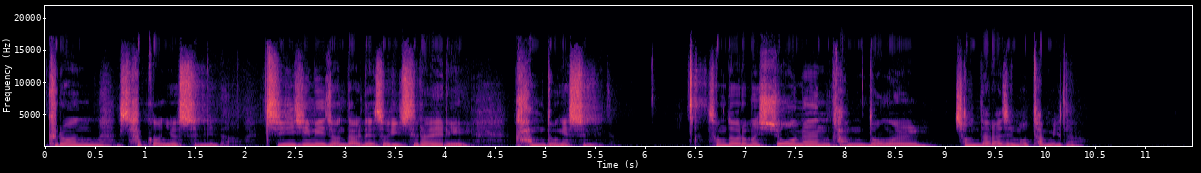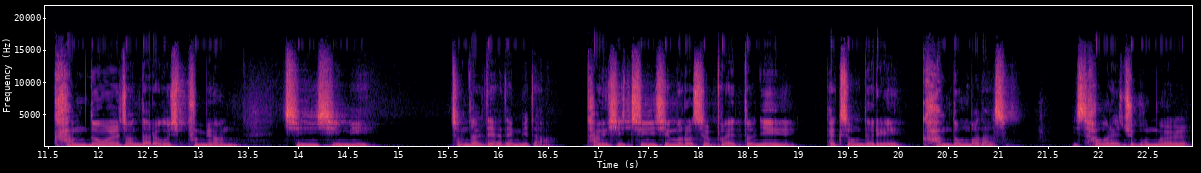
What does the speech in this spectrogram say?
그런 사건이었습니다. 진심이 전달돼서 이스라엘이 감동했습니다. 성도 여러분, 쇼는 감동을 전달하지 못합니다. 감동을 전달하고 싶으면 진심이 전달돼야 됩니다. 다윗이 진심으로 슬퍼했더니 백성들이 감동받아서 사울의 죽음을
